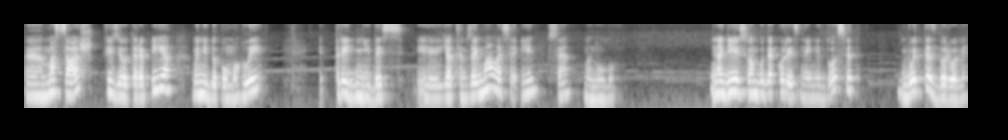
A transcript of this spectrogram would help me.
Е, Масаж, фізіотерапія мені допомогли. Три дні десь е, я цим займалася і все минуло. Надіюсь, вам буде корисний мій досвід. Будьте здорові!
